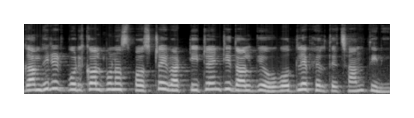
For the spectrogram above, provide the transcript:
গম্ভীরের পরিকল্পনা স্পষ্ট, এবার টি টোয়েন্টি দলকেও বদলে ফেলতে চান তিনি।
